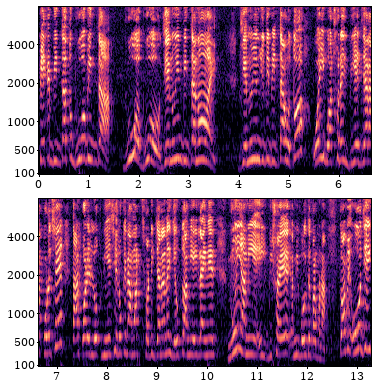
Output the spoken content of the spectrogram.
পেটে বিদ্যা তো ভুয়ো বিদ্যা, ভুয়ো ভুয়ো জেনুইন বিদ্যা নয়। জেনুইন যদি বিদ্যা হতো, ওই বছরে বিএড যারা করেছে, তারপরে লোক নিয়েছে লোকের, আমার সঠিক জানা নেই, যেহেতু আমি এই লাইনের নই, আমি এই বিষয়ে আমি বলতে পারব না। তবে ও যেই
